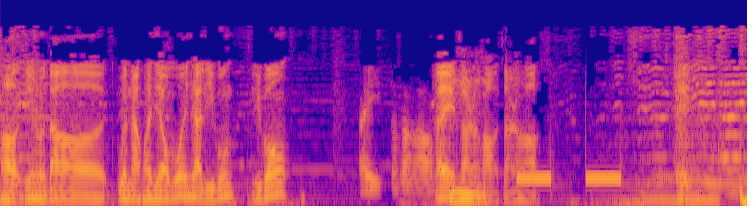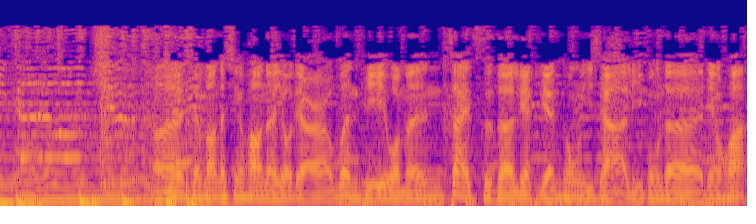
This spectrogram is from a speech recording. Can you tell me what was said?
好，进入到问答环节，我们问一下李工，李工，哎，早上好，哎，早上好，早上好，哎，呃，前方的信号呢有点问题，我们再次的连连通一下李工的电话。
